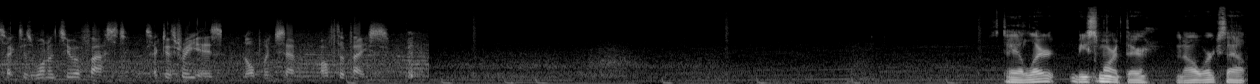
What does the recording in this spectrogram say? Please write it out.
Sectors 1 and 2 are fast. Sector 3 is 0.7 off the pace. Stay alert. Be smart there. It all works out.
